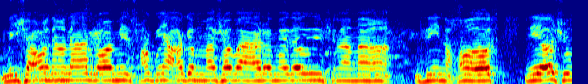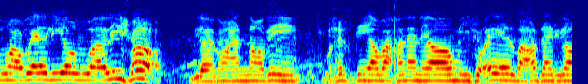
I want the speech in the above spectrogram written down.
بشعود على أبرام إسحاق يعقب ما شبع رمضان إسلاما في نحوس ليشوع والي شا. بيانو النبي وحزقيا وحنانيا وميشوئيل وعزريا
